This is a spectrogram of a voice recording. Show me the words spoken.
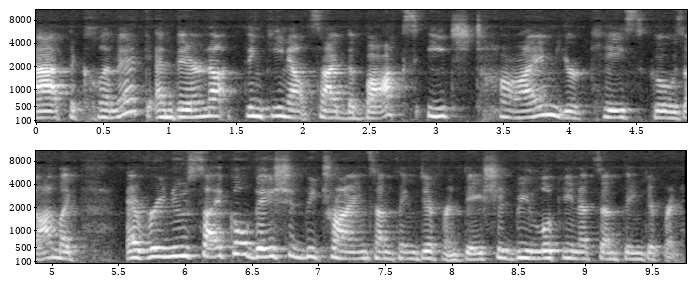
at the clinic and they're not thinking outside the box each time your case goes on like every new cycle they should be trying something different. They should be looking at something different.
